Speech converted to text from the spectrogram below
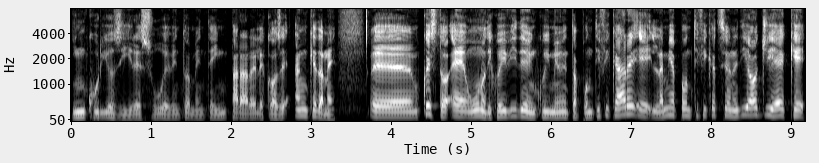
incuriosire su eventualmente imparare le cose anche da me. Eh, questo è uno di quei video in cui mi metto a pontificare e la mia pontificazione di oggi è che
